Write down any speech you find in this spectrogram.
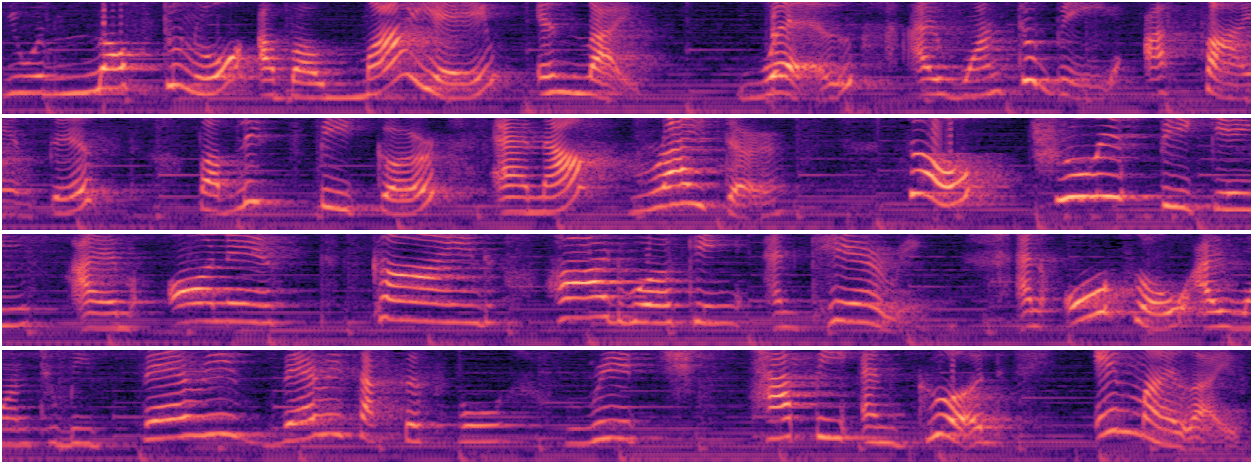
you would love to know about my aim in life. Well, I want to be a scientist, public speaker, and a writer. So, truly speaking, I am honest, kind, hardworking, and caring. And also, I want to be very, very successful, rich, happy, and good in my life.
